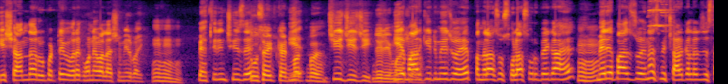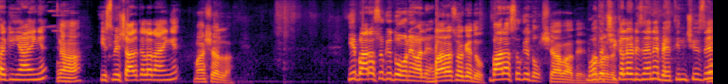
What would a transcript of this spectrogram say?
ये शानदार दुपट्टे पे वर्क होने वाला है समीर भाई। हम्म, हम्म, हम्म। बेहतरीन चीज़ है। जी जी जी। ये मार्केट में जो है पंद्रह सौ सोलह सौ रुपए का है। हम्म। मेरे पास जो है ना इसमें चार कलर जैसा की यहाँ आएँगे। हाँ। इसमें चार कलर आएँगे। माशाल्लाह। ये बारह सौ के दो होने वाले हैं। बारह सौ के दो। बारह सौ के दो। क्या बात है बहुत अच्छी कलर डिज़ाइन है बेहतरीन चीज़ है।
